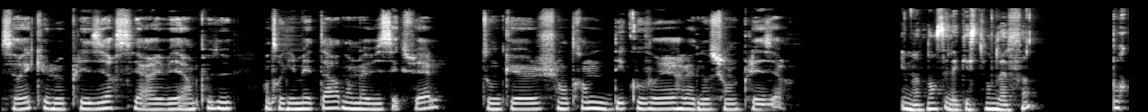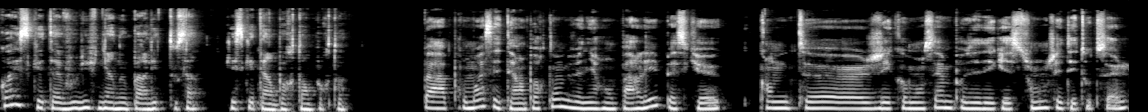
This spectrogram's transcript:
c'est vrai que le plaisir c'est arrivé un peu de, entre guillemets tard dans ma vie sexuelle, donc euh, je suis en train de découvrir la notion de plaisir. Et maintenant c'est la question de la fin. Pourquoi est-ce que t'as voulu venir nous parler de tout ça? Qu'est-ce qui était important pour toi? Bah pour moi c'était important de venir en parler parce que quand euh, j'ai commencé à me poser des questions, j'étais toute seule.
